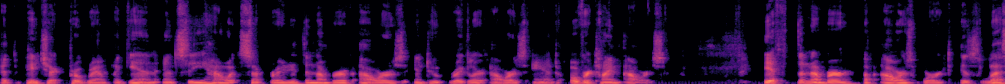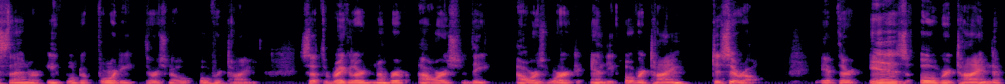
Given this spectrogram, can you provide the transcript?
at the paycheck program again and see how it separated the number of hours into regular hours and overtime hours. If the number of hours worked is less than or equal to 40, there is no overtime. Set the regular number of hours the hours worked and the overtime to zero. If there is overtime, the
